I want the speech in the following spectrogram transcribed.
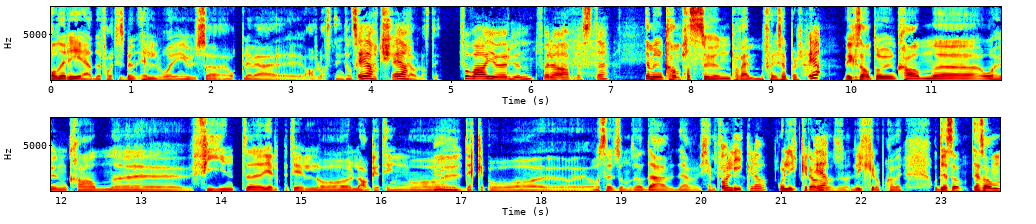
Allerede faktisk med en elleveåring i huset opplever jeg avlastning, ganske Ja, betydelig ja. avlastning. For hva gjør hun for å avlaste? Ja, men hun kan passe hun på hvem, for eksempel. Ja. Ikke sant? Og hun kan, eh, og hun kan eh, fint eh, hjelpe til å lage ting og Mm. dekke på og, og så, det er, det er Og kjempefint. liker det òg. Og liker, det, Ja. liker oppgaver. Og det som, det som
